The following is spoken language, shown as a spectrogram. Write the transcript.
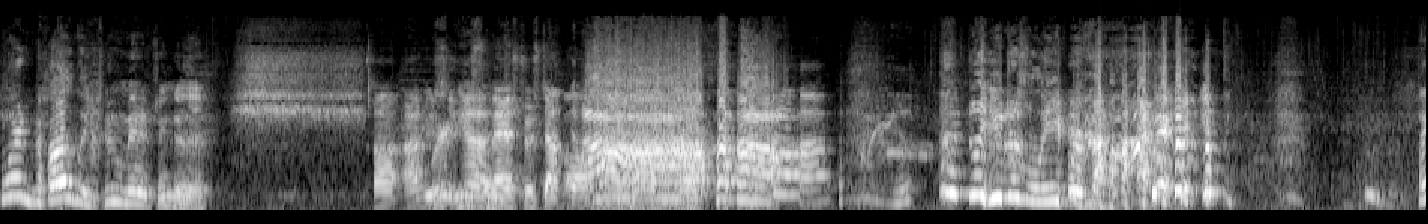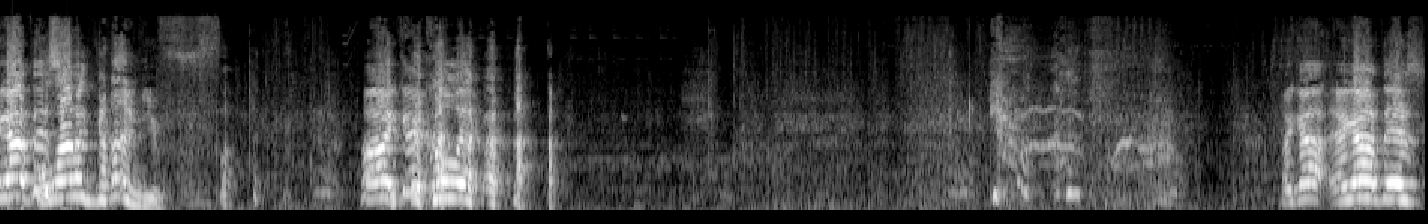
We're hardly two minutes into this. Uh, obviously, We're you good. smashed stop. Oh, you just leave her behind. I got this. What a gun, you fuck. Oh, I can cool it. I got, I got this.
